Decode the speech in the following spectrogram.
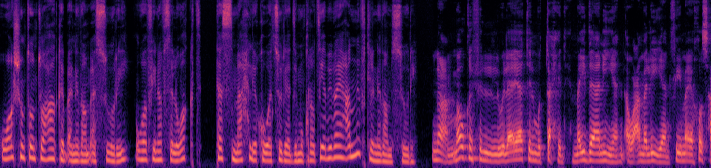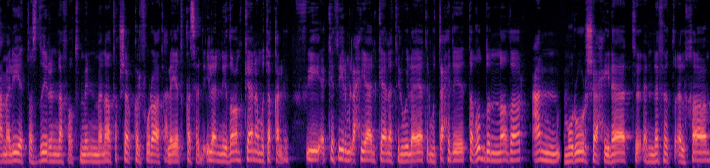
واشنطن تعاقب النظام السوري وفي نفس الوقت تسمح لقوات سوريا الديمقراطية ببيع النفط للنظام السوري. نعم موقف الولايات المتحدة ميدانيا أو عمليا فيما يخص عملية تصدير النفط من مناطق شرق الفرات على يد قسد إلى النظام كان متقلب. في كثير من الأحيان كانت الولايات المتحدة تغض النظر عن مرور شاحنات النفط الخام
